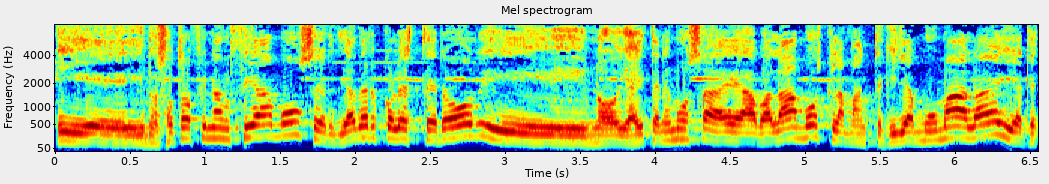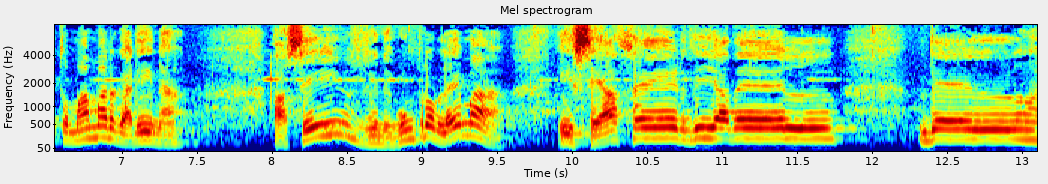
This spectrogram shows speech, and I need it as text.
Y, eh, y nosotros financiamos el día del colesterol y, no, y ahí tenemos, eh, avalamos que la mantequilla es muy mala y hay que tomar margarina. Así, sin ningún problema. Y se hace el día del, del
